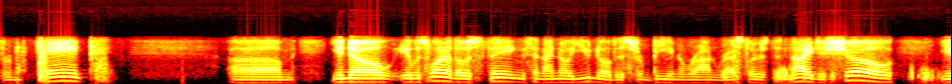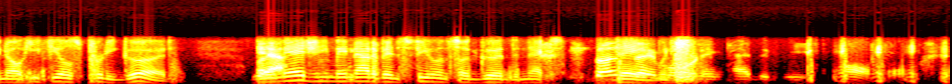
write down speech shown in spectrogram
from Tank. Um, you know, it was one of those things, and I know you know this from being around wrestlers. The night of show, you know, he feels pretty good, but yeah. I imagine he may not have been feeling so good the next Sunday day. he- morning had to be awful.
